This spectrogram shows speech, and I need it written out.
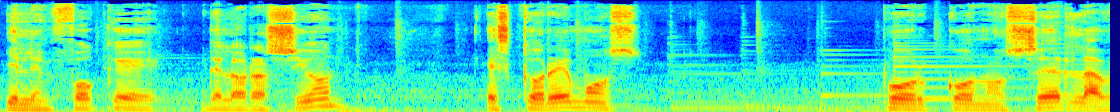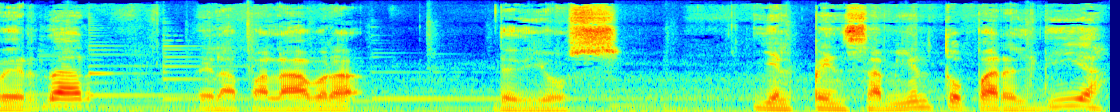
Y el enfoque de la oración es que oremos por conocer la verdad de la palabra de Dios. Y el pensamiento para el día,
